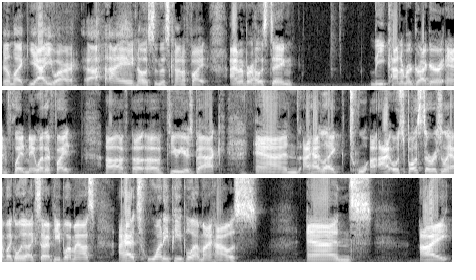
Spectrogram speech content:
And I'm like, yeah, you are. I ain't hosting this kind of fight. I remember hosting the Conor McGregor and Floyd Mayweather fight uh, a, a, a, few years back, and I had like tw- I was supposed to originally have like only like seven people at my house. I had twenty people at my house, and I,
